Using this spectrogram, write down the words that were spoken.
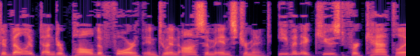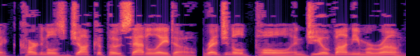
developed under Paul IV into an awesome instrument, even accused for Catholic cardinals Jacopo Sadoleto, Reginald Pole and Giovanni Morone,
